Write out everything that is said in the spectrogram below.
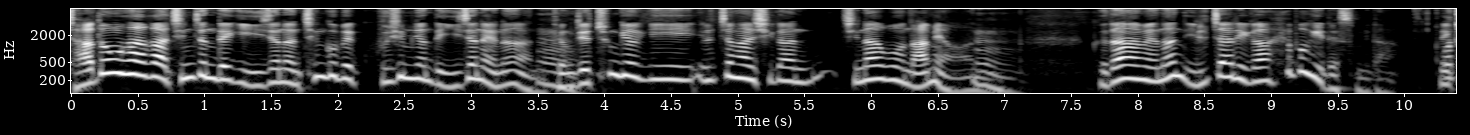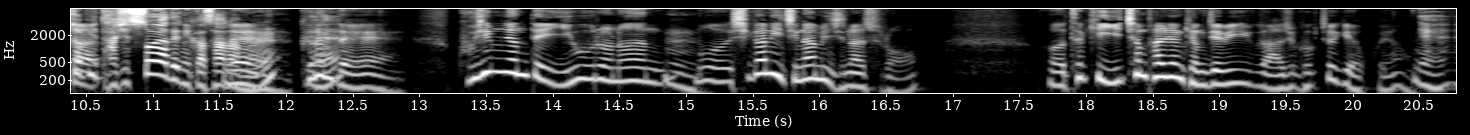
자동화가 진전되기 이전은 1990년대 이전에는 음. 경제 충격이 일정한 시간 지나고 나면 음. 그 다음에는 일자리가 회복이 됐습니다. 그러니까 어차피 다시 써야 되니까 사람을. 네. 그런데 네. 90년대 이후로는 음. 뭐 시간이 지나면 지날수록 어, 특히 2008년 경제 위기가 아주 극적이었고요. 네.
